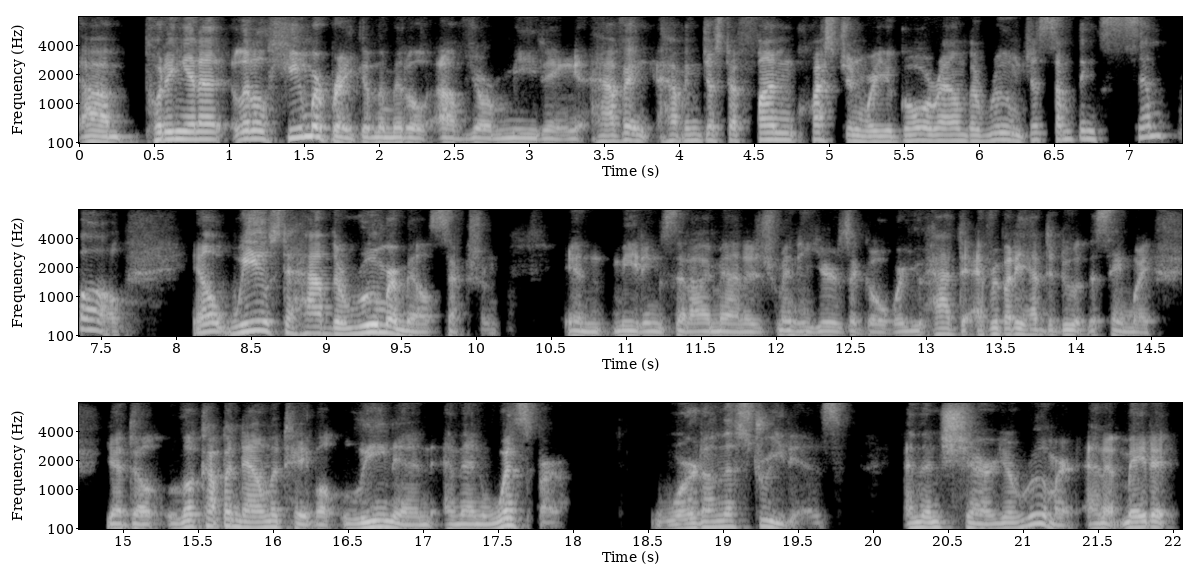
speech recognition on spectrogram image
um, putting in a little humor break in the middle of your meeting, having having just a fun question where you go around the room, just something simple. You know, we used to have the rumor mill section in meetings that I managed many years ago, where you had to everybody had to do it the same way. You had to look up and down the table, lean in, and then whisper. Word on the street is, and then share your rumor, and it made it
